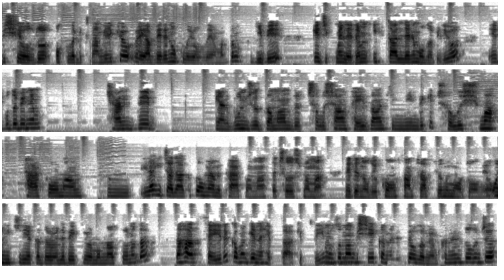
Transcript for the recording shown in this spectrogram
bir şey oldu, okula gitmem gerekiyor veya Beren'i okula yollayamadım gibi gecikmelerim, iptallerim olabiliyor. E, bu da benim kendi yani bunca zamandır çalışan Feyzan kimliğindeki çalışma performansıyla hiç alakası olmayan bir performansta çalışmama neden oluyor. Konsantrasyonum orada olmuyor. 12'liye kadar öyle bekliyorum. Ondan sonra da daha seyrek ama gene hep takipteyim. Hı hı. O zaman bir şeyi kanalize olamıyorum. Kanalize olunca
